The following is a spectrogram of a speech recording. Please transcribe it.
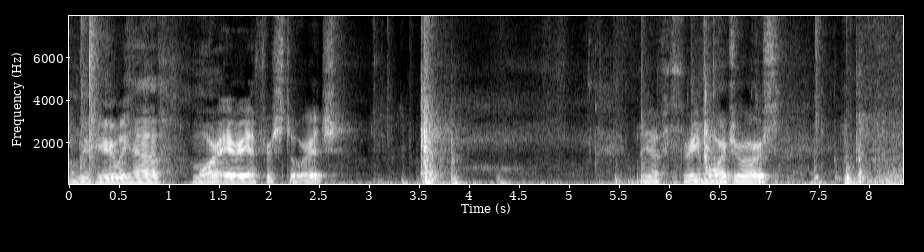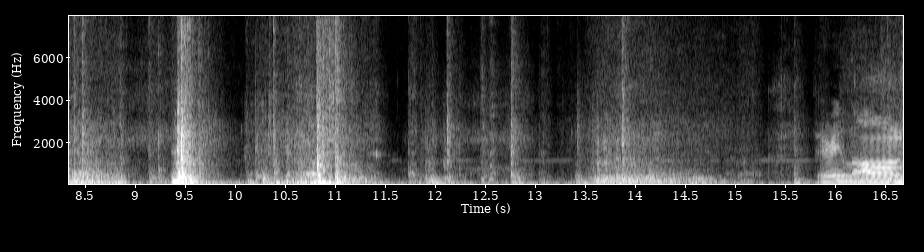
Under here we have more area for storage. We have three more drawers. Very long,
